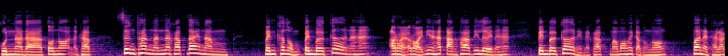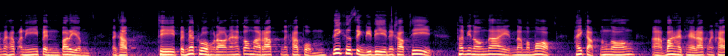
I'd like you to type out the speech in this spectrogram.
คุณนาดาโตเนาะนะครับ ซึ่งท่านนั้นนะครับได้นำเป็นขนมเป็นเบอร์เกอร์นะฮะอร่อยอร่อยนี่นะฮะตามภาพนี้เลยนะฮะเป็นเบอร์เกอร์เนี่ยนะครับมามอบให้กับน้องๆบ้านในไทยรักนะครับ อันนี้เป็นป้าเรียมนะครับ ที่เป็นแม่ครัวของเรานะฮะก็มารับนะครับผมนี่คือสิ่งดีๆนะครับที่ท่านพี่น้องได้นำมามอบให้กับน้องๆอ่าบ้านไทยไทยรักนะครับ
